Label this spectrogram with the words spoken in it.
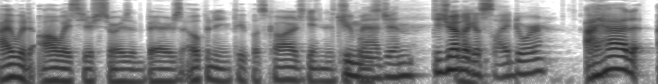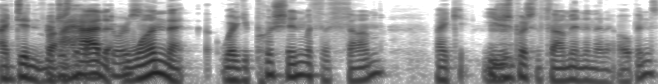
I would always hear stories of bears opening people's cars, getting in Could you people's. imagine? Did you have like, like- a slide door? I had, I didn't, Or but I just the back had doors? one that where you push in with the thumb, like you just Mhm. push the thumb in and then it opens.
